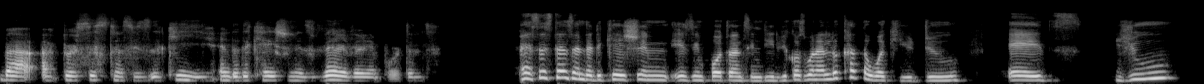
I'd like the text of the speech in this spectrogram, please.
But uh, persistence is the key, and dedication is very, very important. Persistence and dedication is important indeed because when I look at the work you do, it's you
